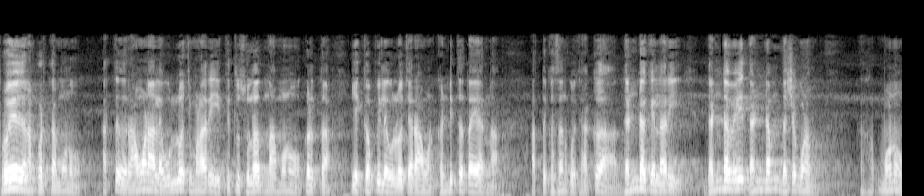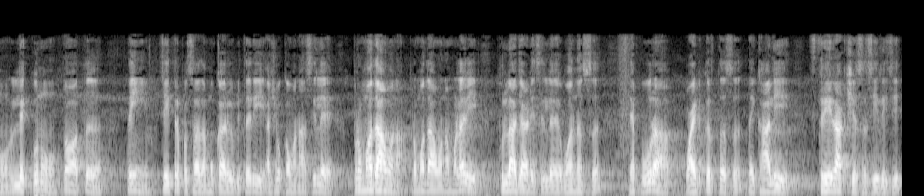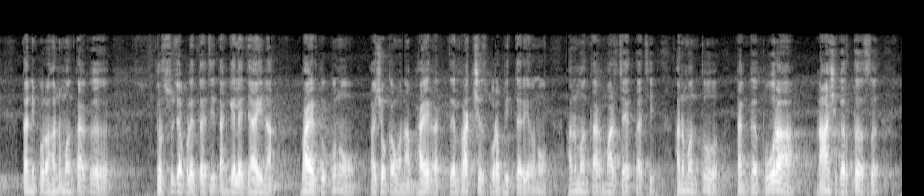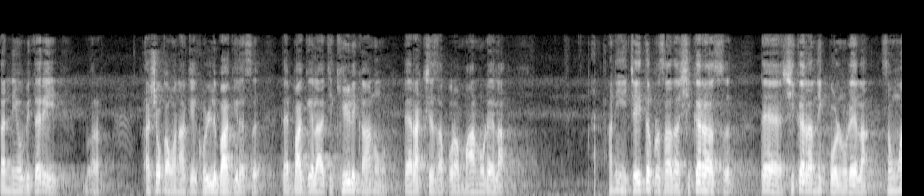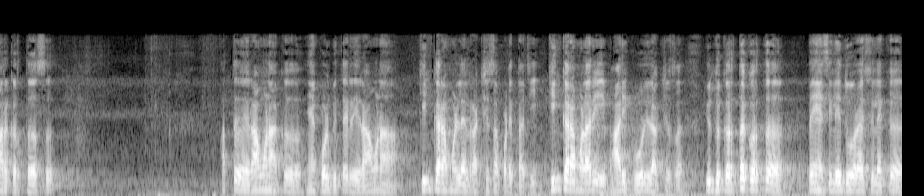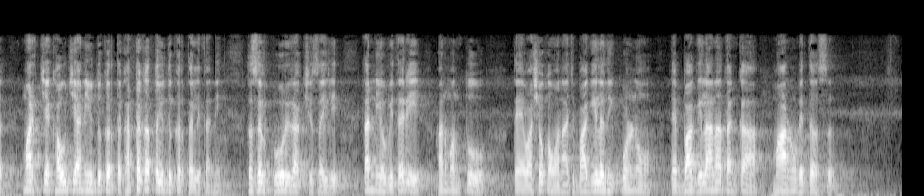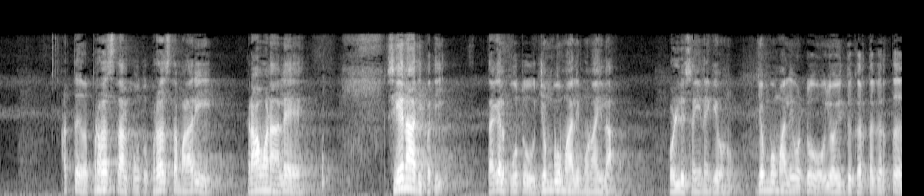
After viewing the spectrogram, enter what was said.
प्रयोजनां पडटा म्हणू आतां रावणाले उल्लोचें म्हळ्यार तितलो सुलभ ना म्हणू कळटा हे कपिले उल्लोचें रावण खंडीत तयार ना आतां कसन कोच हाका दंड केला रे दंड वे दंडम दशगुणम म्हणून लेखून तो आतां थंय चैत्र प्रसादा मुखार भितरी अशोकवनां आशिल्लें प्रमदावनां प्रमदावनां म्हळ्यार फुलां झाड आशिल्लें वनस तें पुरा वायट करतस थंय खाली स्त्री राक्षस आशिल्लीची तांणी पुरो हनुमंताक तरसुच्या पळयताची तांगेलें जायना भायर दुखून अशोकवनां भायर राखतल राक्षस पुरो भितर येवन हनुमंताक मारच्या येताची हनुमंत तांकां पुरा नाश करतस तांणी ह्यो भितरी ಅಶೋಕವನಕ್ಕೆ ಕೊಳ್ಳಿ ಬಾಗಿಲಸ ತೆ ಬಾಗಿಲಾಚಿ ಕೀಳಿ ಕಾನು ತೆ ರಾಕ್ಷಸ ಪುರ ಮಾರ್ನುಡೆಲ ಅನಿ ಚೈತ್ರಪ್ರಸಾದ ಶಿಖರಸ ತೆ ಶಿಖರ ನಿಕ್ಕೊಳ್ನುಡೆಲ ಸಂಹಾರ ಕರ್ತಸ ಅತ್ತ ರಾವಣಕ ಹೆ ಕೊಳ್ ಬಿತರಿ ರಾವಣ ಕಿಂಕರ ಮಳ್ಳೆಲ ರಾಕ್ಷಸ ಪಡೆತಾಚಿ ಕಿಂಕರ ಮಳರಿ ಭಾರಿ ಕ್ರೂರಿ ರಾಕ್ಷಸ ಯುದ್ಧ ಕರ್ತ ಕರ್ತ ತೆ ಸಿಲೇ ದೂರ ಸಿಲೇಕ ಮಾರ್ಚೆ ಖೌಚೆ ಅನಿ ಯುದ್ಧ ಕರ್ತ ಖತ್ತ ಖತ್ತ ಯುದ್ಧ ಕರ್ತಲಿ ತನಿ तसले क्रूर राक्षस आयली तांणी येवं भितरी हनुमंतू ते अशोकवनाचे बागील निकोण न्हू ते बागिलान तांकां मारून उडयतस आत प्रहस्ताल पोवतू प्रहस्त म्हळ्यार रावणाले सेनाधिपती तागेलो पोतू जंबू माली म्हूण आयला व्हडली सैन्य घेवन जंबू माली वटू यो युध्द करता करता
